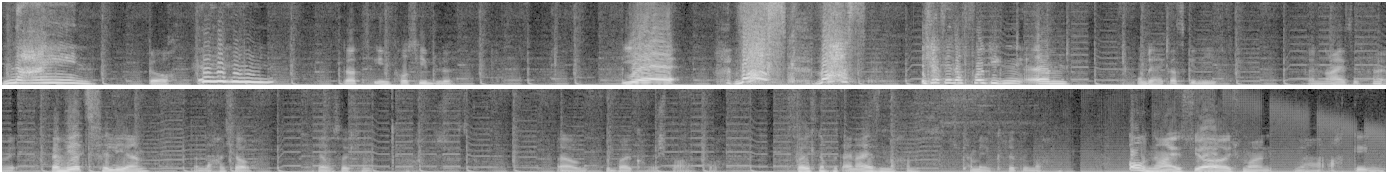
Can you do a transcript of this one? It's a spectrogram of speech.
Nein! Doch. Das ist impossible. Yeah! Was? Was? Ich hatte ihn doch voll gegen, ähm... Und der Hacker ist geliebt. Ja, nice. Ich meine, wenn wir jetzt verlieren, dann lache ich auch. Ja, was soll ich denn... Oh, ja, vorbei komme ich sparen. Was soll ich noch mit einem Eisen machen? Ich kann mir den Krippel machen. Oh, nice. Ja, ich meine, ja, 8 gegen...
